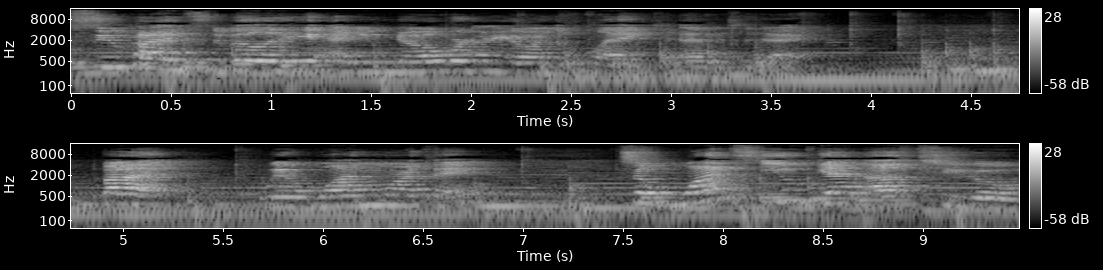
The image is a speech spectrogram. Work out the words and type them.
supine stability, and you know we're gonna go into plank to end today. But we have one more thing. So once you get up to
